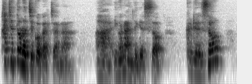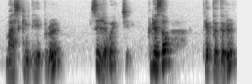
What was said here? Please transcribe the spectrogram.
같이 떨어질 것 같잖아. 아 이건 안 되겠어. 그래서 마스킹 테이프를 쓰려고 했지. 그래서 테이프들을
